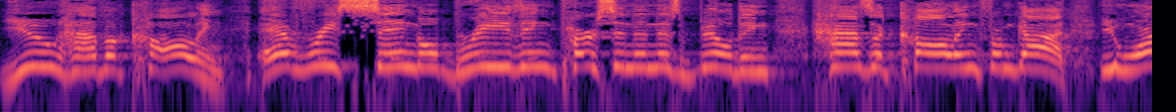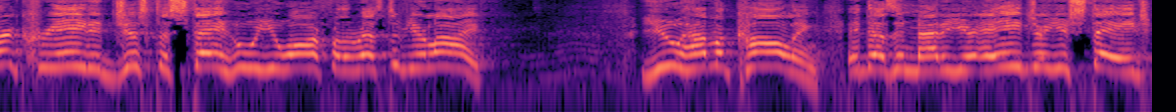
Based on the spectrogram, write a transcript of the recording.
You have a calling. Every single breathing person in this building has a calling from God. You weren't created just to stay who you are for the rest of your life. You have a calling. It doesn't matter your age or your stage,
